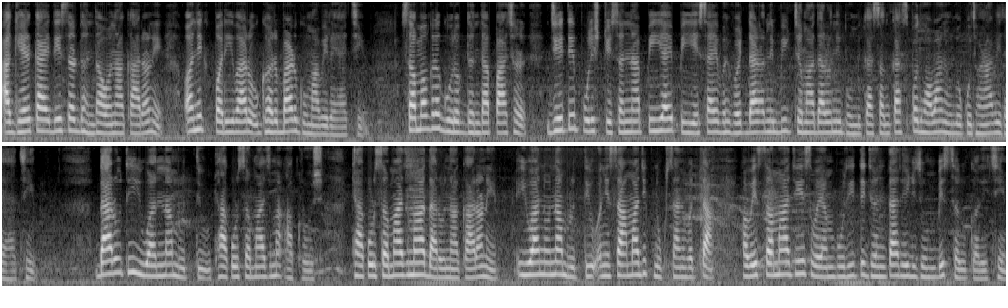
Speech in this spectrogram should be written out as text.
આ ગેરકાયદેસર ધંધાઓના કારણે અનેક પરિવારો ઘરબાર ગુમાવી રહ્યા છે. સમગ્ર ગોરખધંધા પાછળ જે તે પોલીસ સ્ટેશનના પીઆઈ પીએસઆઈ વહીવટદાર અને બીટ જમાદારોની ભૂમિકા શંકાસ્પદ હોવાનું લોકો જણાવી રહ્યા છે. દારૂથી યુવાનના મૃત્યુ, ઠાકોર સમાજમાં આક્રોશ. ઠાકોર સમાજમાં દારૂના કારણે યુવાનોના મૃત્યુ અને સામાજિક નુકસાન વધતા હવે સમાજે સ્વયંભૂ રીતે જનતા રેડ ઝુંબેશ શરૂ કરી છે.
